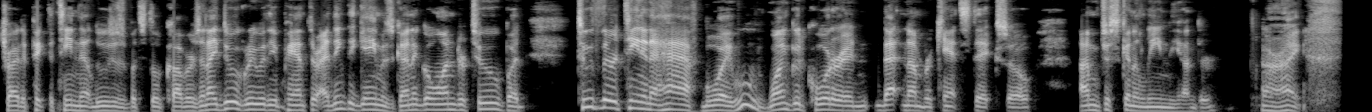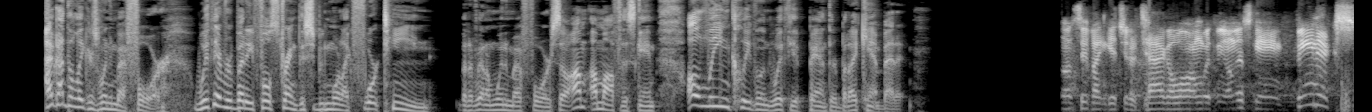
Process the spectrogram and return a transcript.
try to pick the team that loses but still covers. And I do agree with you, Panther. I think the game is going to go under two, but 213 and a half, boy, whew, one good quarter and that number can't stick. So I'm just going to lean the under. All right. I've got the Lakers winning by four. With everybody full strength, this should be more like 14, but I've got them winning by four. So I'm, I'm off this game. I'll lean Cleveland with you, Panther, but I can't bet it. Let's see if I can get you to tag along with me on this game. Phoenix,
